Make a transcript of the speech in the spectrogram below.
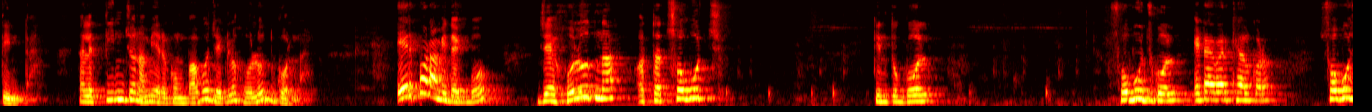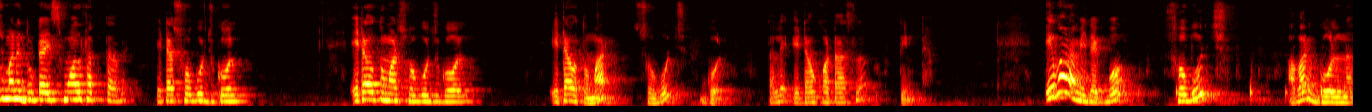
তিনটা। তাহলে তিনজন আমি এরকম পাবো যেগুলো হলুদ গোল না। এরপর আমি দেখব যে হলুদ না, অর্থাৎ সবুজ কিন্তু গোল। সবুজ গোল, এটা এবার খেয়াল করো। সবুজ মানে দুটাই স্মল থাকতে হবে। এটা সবুজ গোল। এটাও তোমার সবুজ গোল, এটাও তোমার সবুজ গোল। তাহলে এটাও কটা আসলো? তিনটা। এবার আমি দেখব সবুজ, আবার গোল না।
